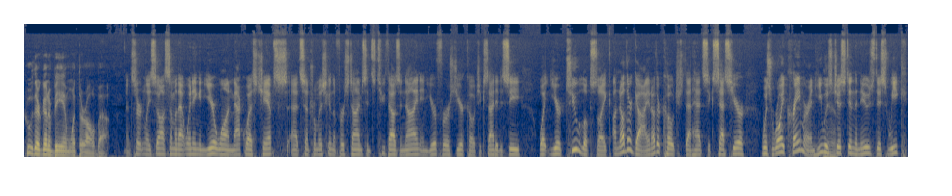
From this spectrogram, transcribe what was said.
who they're going to be and what they're all about and certainly saw some of that winning in year one. MAC West champs at Central Michigan, the first time since 2009, and your first year, coach. Excited to see what year two looks like. Another guy, another coach that had success here was Roy Kramer, and he was yeah. just in the news this week,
